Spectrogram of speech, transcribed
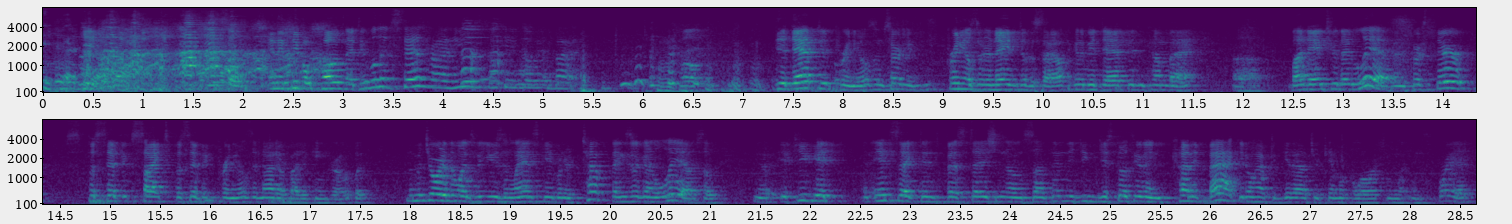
yeah, right. And, so, and then people quote and they do, well, it says right here, I can't go ahead and buy it. Well, the adapted perennials, and certainly perennials that are native to the South, are going to be adapted and come back. Uh, by nature, they live, and of course, they're specific, site-specific perennials that not everybody can grow, but the majority of the ones we use in landscaping are tough things that are going to live. So, you know, if you get an insect infestation on something, that you can just go through and cut it back. You don't have to get out your chemical arsenal and spray it.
